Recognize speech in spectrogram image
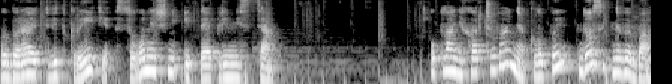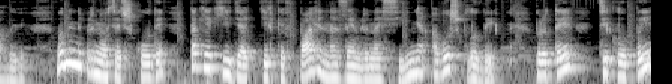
вибирають відкриті, сонячні і теплі місця. У плані харчування клопи досить невибагливі. Вони не приносять шкоди, так як їдять тільки впалі на землю насіння або ж плоди. Проте ці клопи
